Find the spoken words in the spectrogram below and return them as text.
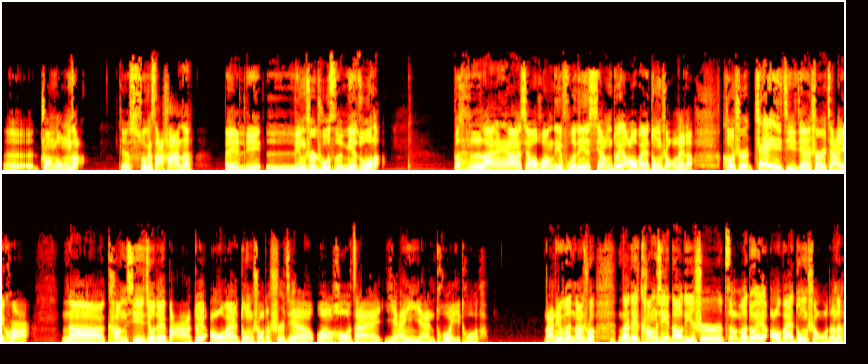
呃，装聋子。这苏克萨哈呢，被凌凌迟处死灭族了。本来呀，小皇帝福临想对鳌拜动手来的，可是这几件事加一块，那康熙就得把对鳌拜动手的时间往后再延一延、拖一拖了。那您问，那说，那这康熙到底是怎么对鳌拜动手的呢？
